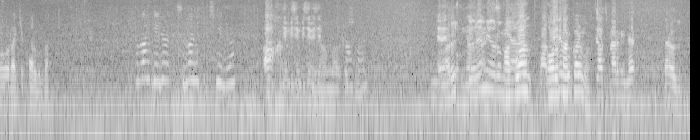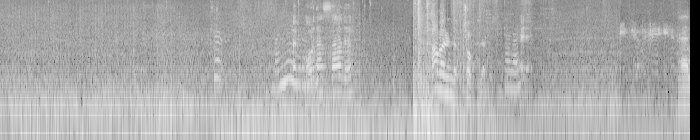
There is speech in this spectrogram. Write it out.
O rakip var burada. Şuradan geliyor. Şuradan iki kişi geliyor. Ah. Bizim bizim bizim bizim. Evet, binanın göremiyorum ya. Akbuan orada tank var mı? Stealth mermiyle ben öldüm. Niye Bak göremiyorum? oradan sağa dön. Tam önünde. Çok güzel. Helal. Hele. Hel.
